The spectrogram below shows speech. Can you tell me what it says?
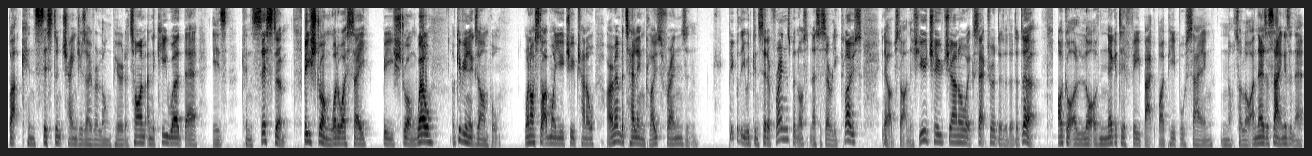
but consistent changes over a long period of time. And the key word there is consistent. Be strong. What do I say? Be strong. Well, I'll give you an example. When I started my YouTube channel, I remember telling close friends and people that you would consider friends but not necessarily close, you know, I'm starting this YouTube channel, etc. Da, da, da, da, da. I got a lot of negative feedback by people saying not a lot. And there's a saying, isn't there?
